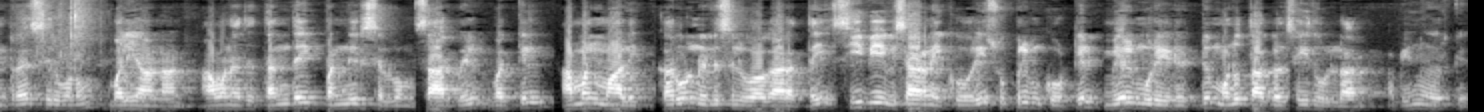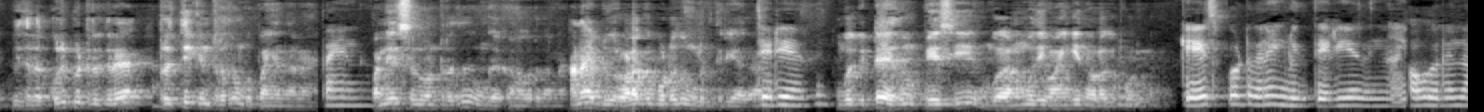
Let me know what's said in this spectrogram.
என்ற சிறுவனும் பலியானான். அவனது தந்தை பன்னீர்செல்வம் சார்பில் வக்கீல் அமன் மாலிக் கரூர் நெரிசல் விவகாரத்தை சிபிஐ விசாரணை கோரி சுப்ரீம் கோர்ட்டில் மேல்முறையீட்டு மனு தாக்கல் செய்துள்ளார் அப்படின்னு இருக்கு. இதுல குறிப்பிட்டிருக்கிற பிரித்திக்ன்றது உங்க பையன் தானே பையன். பன்னீர்செல்வன்றது உங்க கணவர் தானே? ஆனா இப்படி ஒரு வழக்கு போட்டது உங்களுக்கு தெரியாதா? தெரியாது. உங்ககிட்ட எதுவும் பேசி உங்க அனுமதி வாங்கி இந்த வழக்கு போடல? கேஸ் போட்டதுல எங்களுக்கு தெரியாதுங்க. அவர் இந்த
